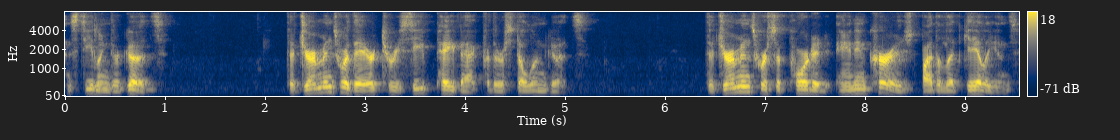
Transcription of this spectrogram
and stealing their goods. The Germans were there to receive payback for their stolen goods. The Germans were supported and encouraged by the Latgalians,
